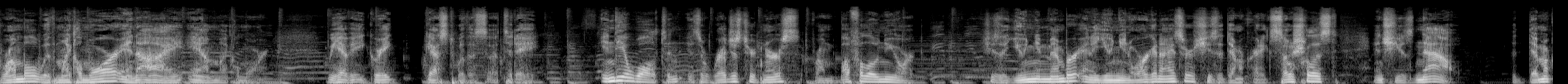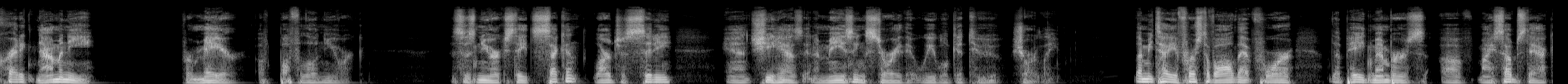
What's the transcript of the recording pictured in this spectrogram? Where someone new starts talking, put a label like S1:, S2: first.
S1: Rumble with Michael Moore, and I am Michael Moore. We have a great guest with us uh, today. India Walton is a registered nurse from Buffalo, New York. She's a union member and a union organizer. She's a Democratic Socialist, and she is now the Democratic nominee for mayor of Buffalo, New York. This is New York State's second largest city, and she has an amazing story that we will get to shortly. Let me tell you, first of all, that for the paid members of my Substack,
